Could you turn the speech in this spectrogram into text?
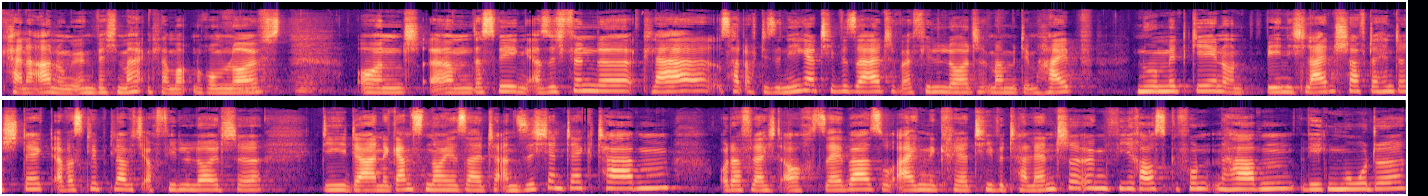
keine Ahnung irgendwelchen Markenklamotten rumläufst. Ja. Und ähm, deswegen, also ich finde, klar, es hat auch diese negative Seite, weil viele Leute immer mit dem Hype nur mitgehen und wenig Leidenschaft dahinter steckt. Aber es gibt, glaube ich, auch viele Leute, die da eine ganz neue Seite an sich entdeckt haben oder vielleicht auch selber so eigene kreative Talente irgendwie rausgefunden haben wegen Mode.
